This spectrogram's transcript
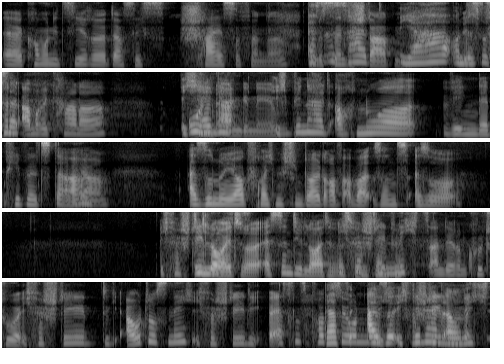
äh, kommuniziere, dass ich es scheiße finde. Und es, es sind die halt, Staaten. Ja, und ich es ist halt, Amerikaner ich halt unangenehm. Halt, ich bin halt auch nur wegen der People Star. Ja. Also New York freue ich mich schon doll drauf, aber sonst, also ich verstehe die Leute. Es sind die Leute. ich verstehe nichts an deren Kultur. Ich verstehe die Autos nicht. Ich verstehe die Essensportionen das, also ich, ich bin halt auch nichts.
